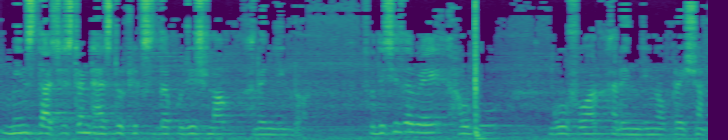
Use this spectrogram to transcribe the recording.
Means the assistant has to fix the position of arranging rod. So this is a way how to go for arranging operation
